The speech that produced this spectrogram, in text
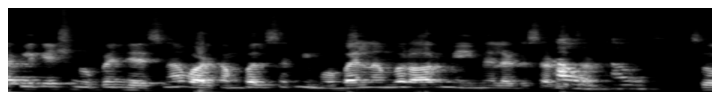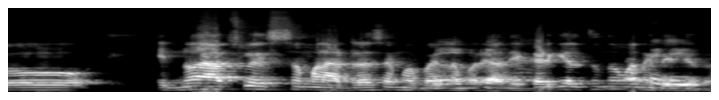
అప్లికేషన్ ఓపెన్ చేసినా వాడు కంపల్సరీ మీ మొబైల్ నంబర్ ఆర్ మీ ఈమెయిల్ అడ్రస్ అడుగుతాడు. సో ఎన్నో యాప్స్లో ఇస్తాం మన అడ్రస్ అండ్ మొబైల్ నెంబర్ అది ఎక్కడికి వెళ్తుందో మనకు. తెలియదు.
